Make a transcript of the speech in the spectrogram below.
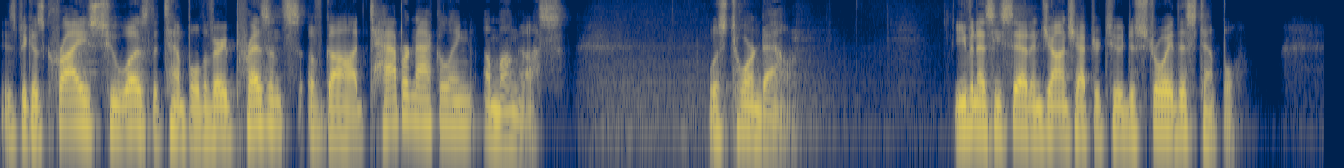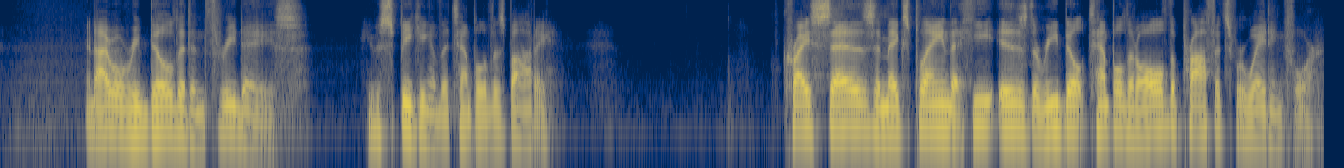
is because Christ, who was the temple, the very presence of God, tabernacling among us, was torn down. Even as he said in John chapter 2 destroy this temple, and I will rebuild it in three days. He was speaking of the temple of his body. Christ says and makes plain that he is the rebuilt temple that all the prophets were waiting for.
